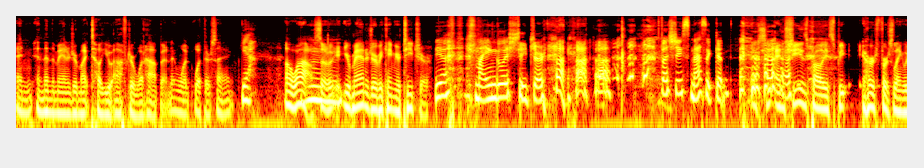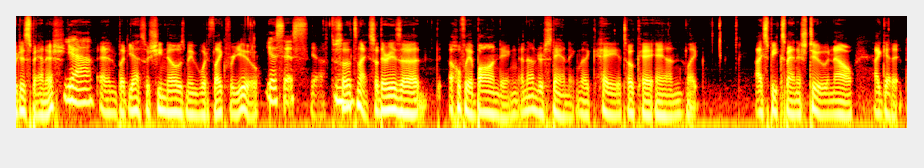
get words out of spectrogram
and and then the manager might tell you after what happened and what what they're saying. yeah. Oh wow! So Mm. your manager became your teacher, Yeah, my English teacher. but she's Mexican. and she, and she is probably speak her first language is Spanish, Yeah. and but yeah, so she knows maybe what it's like for you. Yes, yes. Yeah, so that's nice. So there is a, a hopefully a bonding, an understanding. Like, hey, it's okay, and like, I speak Spanish too, and now I get it.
